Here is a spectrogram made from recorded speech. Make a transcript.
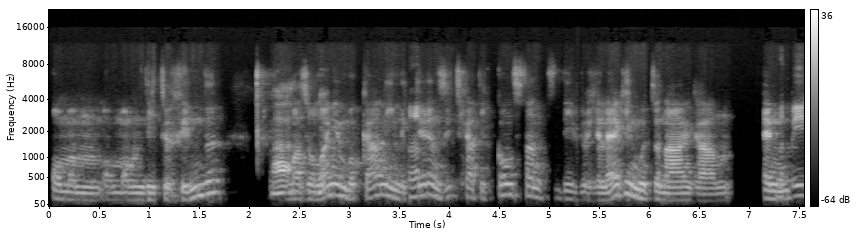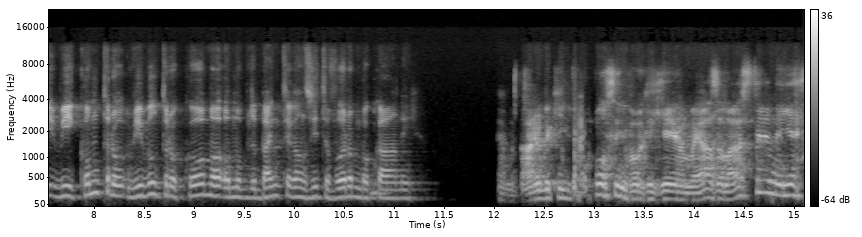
om, hem, om, om die te vinden. Maar, Maar zolang Mbokani in de Ja. kern zit, gaat hij constant die vergelijking moeten aangaan. Maar En wie, wie, komt er, ook- wie wil er ook komen om op de bank te gaan zitten voor een Bocani? Ja, maar daar heb ik de oplossing voor gegeven. Maar ja, ze luisteren niet.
